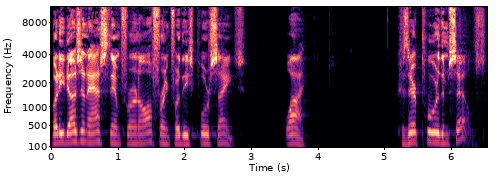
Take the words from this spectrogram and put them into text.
but he doesn't ask them for an offering for these poor saints. Why? Because they're poor themselves.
